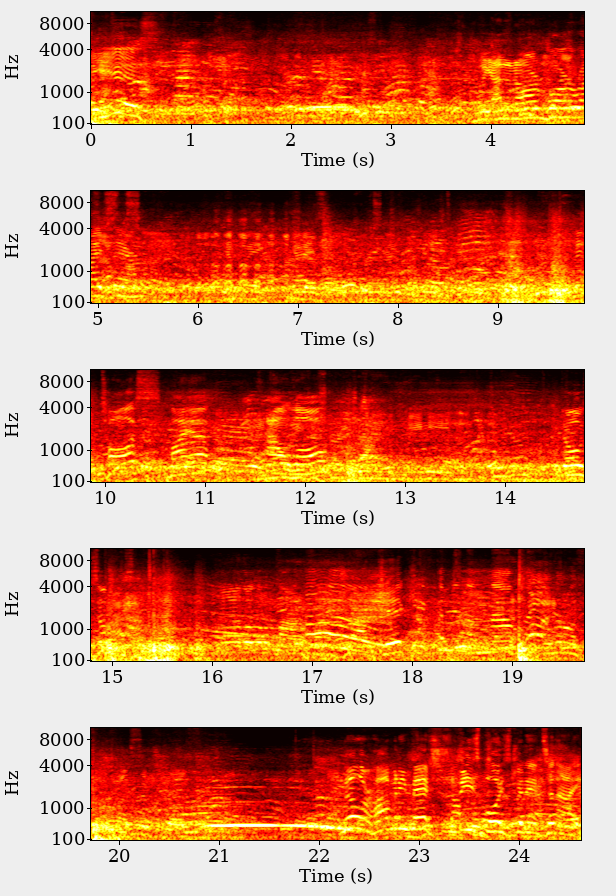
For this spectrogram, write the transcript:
He is. We got an arm bar right there. Hip toss, Maya, Outlaw. Goes up. Another little modified drop kick. Kicked him in the mouth like a little Miller, how many matches have these boys been in tonight?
